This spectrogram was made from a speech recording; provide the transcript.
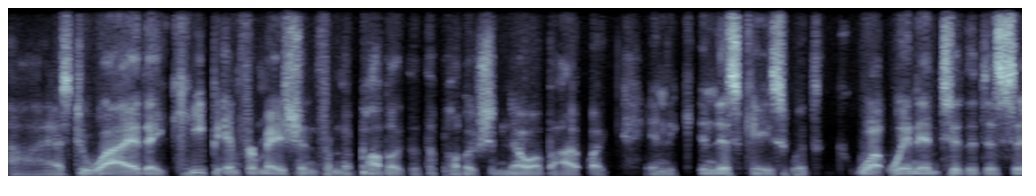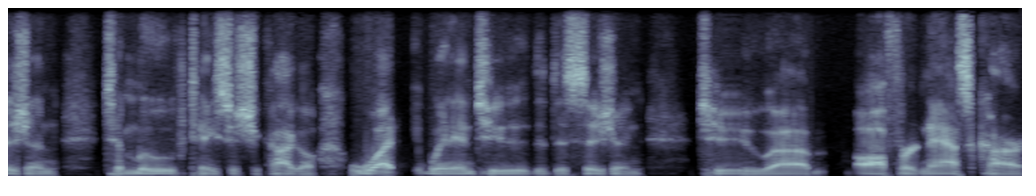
uh, as to why they keep information from the public that the public should know about. Like in in this case, with what went into the decision to move Taste of Chicago, what went into the decision to um, offer NASCAR,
